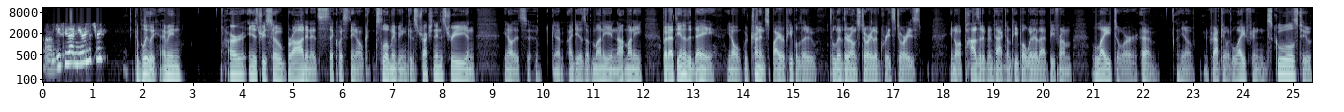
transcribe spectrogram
Um, do you see that in your industry? Completely. I mean, our industry is so broad and it's thick with you know slow moving construction industry and you know it's uh, ideas of money and not money but at the end of the day you know we're trying to inspire people to to live their own story live great stories you know a positive impact on people whether that be from light or um, you know crafting with light in schools to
